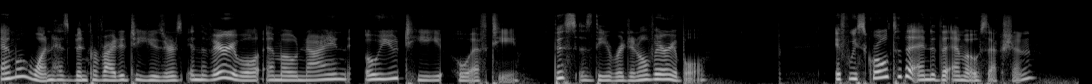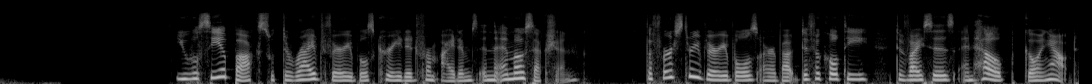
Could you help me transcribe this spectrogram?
MO1 has been provided to users in the variable MO9OUTOFT. This is the original variable. If we scroll to the end of the MO section, you will see a box with derived variables created from items in the MO section. The first three variables are about difficulty, devices, and help going out.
